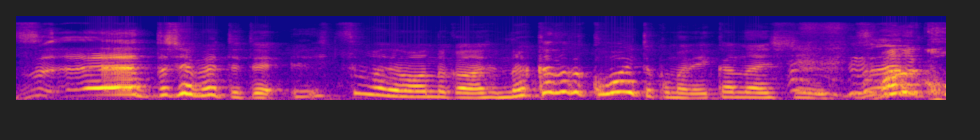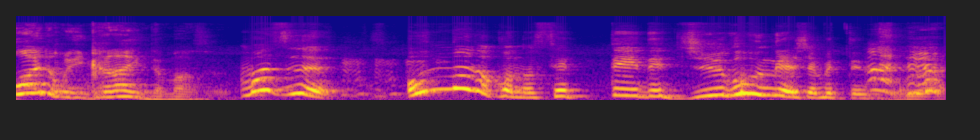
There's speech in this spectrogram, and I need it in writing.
ずーっと喋っててえいつまで終わんのかななかなか怖いとこまでいかないし。ず まだ怖いとこに行かないんだまず。まず女の子の設定で15分ぐらい喋ってるんですよ。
